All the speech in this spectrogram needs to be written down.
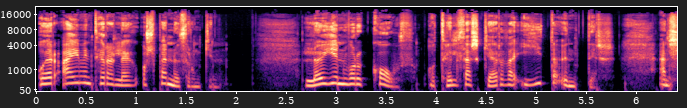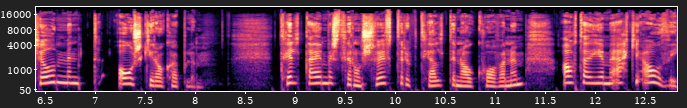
og er ævintýraleg og spennuþrungin. Laugin voru góð og til þess gerða íta undir en hljóðmynd óskýr á köplum. Til dæmis þegar hún sviftur upp tjaldina á kofanum áttaði ég mig ekki á því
